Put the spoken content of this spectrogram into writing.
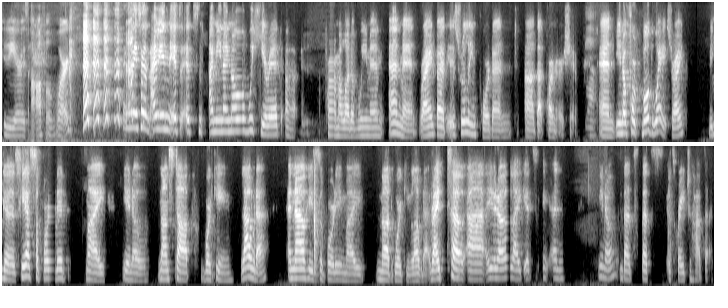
two years off of work. I mean, it's it's. I mean, I know we hear it uh, from a lot of women and men, right? But it's really important uh, that partnership, yeah. and you know, for both ways, right? Mm-hmm. Because mm-hmm. he has supported my you know, nonstop working Laura, and now he's supporting my not working Laura, right? So uh, you know, like it's and you know that's that's it's great to have that.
